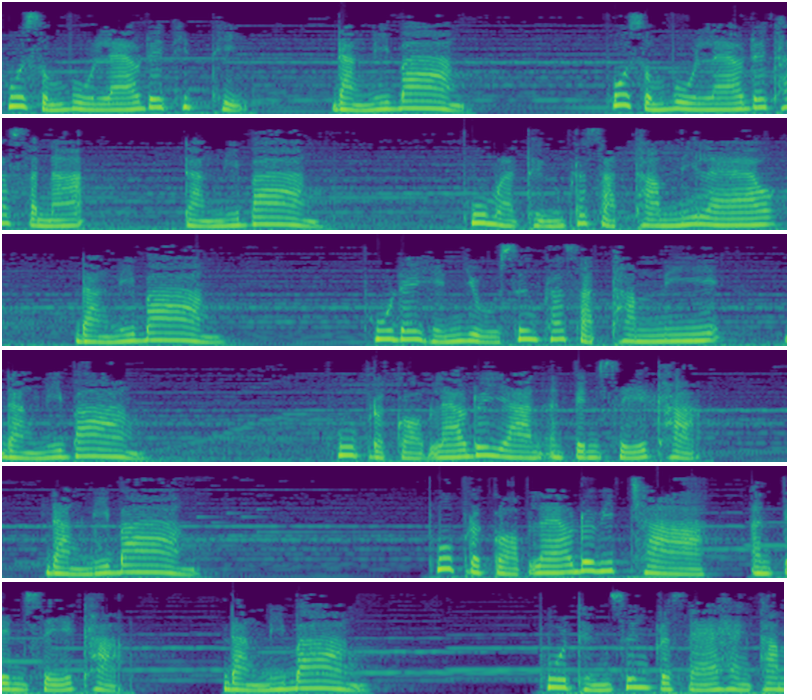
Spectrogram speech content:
ผู้สมบูรณ์แล้วด้วยทิฏฐิ ดังนี้บ้าง ผู้สมบูรณ์แล้วด้วยทัศนะ ดังนี้บ้าง ผู้มาถึงพระสัตธรรมนี้แล้ว ดังนี้บ้าง ผู้ได้เห็นอยู่ซึ่งพระสัตธรรมนี้ ดังนี้บ้าง ผู้ประกอบแล้วด้วยญาณอันเป็นเสขะ ดังนี้บ้าง ผู้ประกอบแล้วด้วยวิชชาอันเป็นเสขะ ดังนี้บ้าง พูดถึงซึ่งกระแสแห่งธรรม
